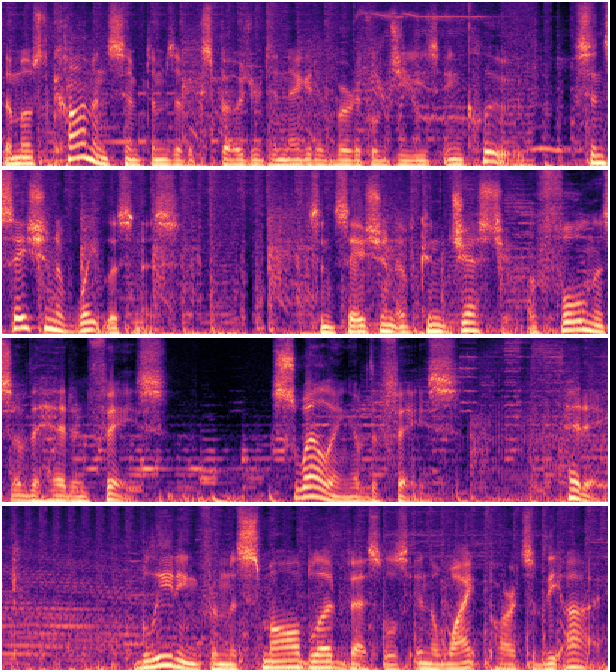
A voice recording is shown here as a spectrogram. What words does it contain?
The most common symptoms of exposure to negative vertical Gs include sensation of weightlessness, sensation of congestion or fullness of the head and face, swelling of the face, headache, bleeding from the small blood vessels in the white parts of the eye,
